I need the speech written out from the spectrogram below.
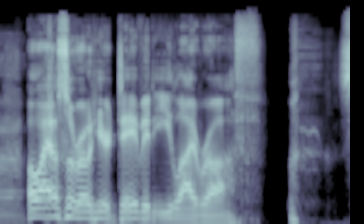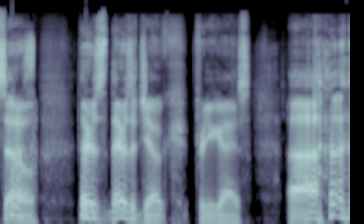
Uh-huh. oh, I also wrote here David Eli Roth. so there's there's a joke for you guys. Uh,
